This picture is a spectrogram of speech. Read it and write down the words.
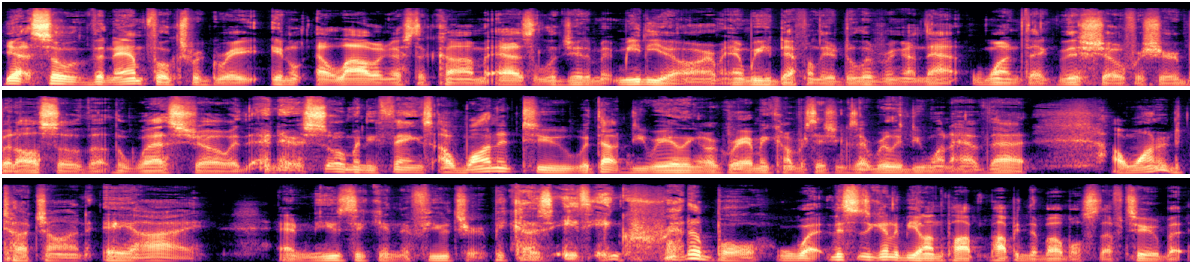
yeah, so the NAMM folks were great in allowing us to come as a legitimate media arm, and we definitely are delivering on that one thing, this show for sure, but also the the Wes show, and, and there's so many things. I wanted to, without derailing our Grammy conversation, because I really do want to have that, I wanted to touch on AI and music in the future because it's incredible what this is going to be on the pop, popping the bubble stuff too. But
